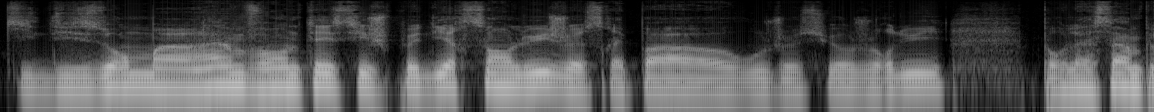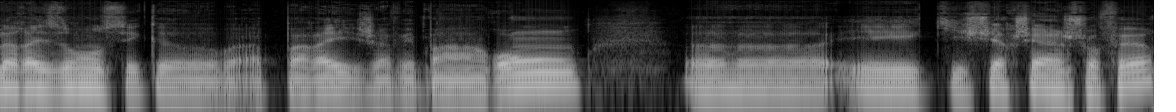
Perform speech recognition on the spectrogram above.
qui disons, m'a inventé, si je peux dire, sans lui, je ne serais pas où je suis aujourd'hui. Pour la simple raison, c'est que, bah, pareil, j'avais pas un rond euh, et qui cherchait un chauffeur.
